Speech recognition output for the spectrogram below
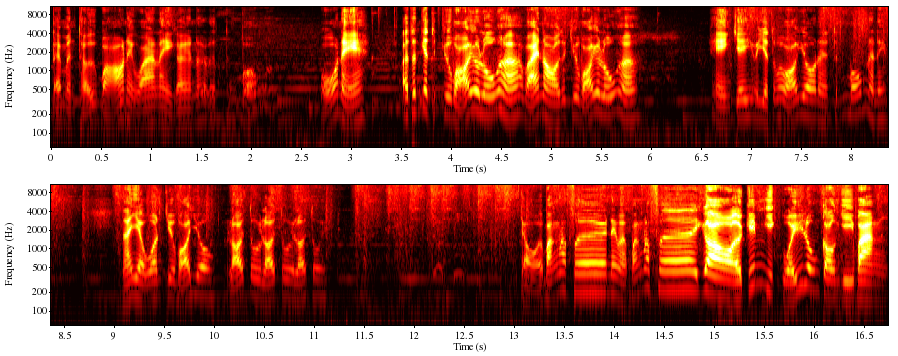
Để mình thử bỏ này qua này coi, nó tính bốn. Ủa nè, ơ, tính ra tôi chưa bỏ vô luôn hả? Bãi nồi tôi chưa bỏ vô luôn hả? Hèn chi, bây giờ tôi mới bỏ vô nè, tính bốn nè anh em nãy giờ quên chưa bỏ vô, lỗi tôi lỗi tôi lỗi tôi. Trời ơi, bắn nó phê, này mà bắn nó phê. Rồi, kiếm diệt quỷ luôn, còn gì bằng?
